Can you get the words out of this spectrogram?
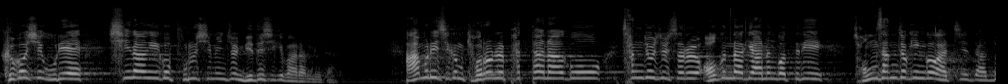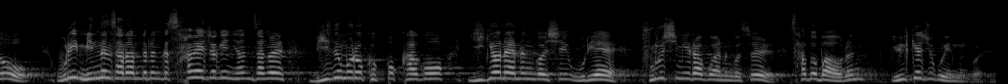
그것이 우리의 신앙이고 부르심인 줄 믿으시기 바랍니다. 아무리 지금 결혼을 파탄하고 창조 질서를 어긋나게 하는 것들이 정상적인 것 같지라도 우리 믿는 사람들은 그 사회적인 현상을 믿음으로 극복하고 이겨내는 것이 우리의 부르심이라고 하는 것을 사도 바울은 일깨주고 있는 거예요.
